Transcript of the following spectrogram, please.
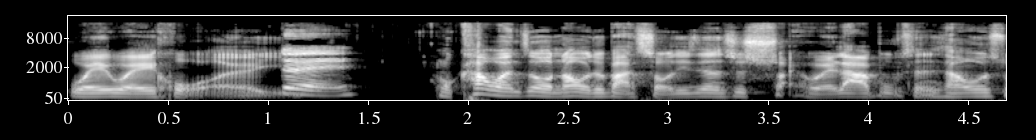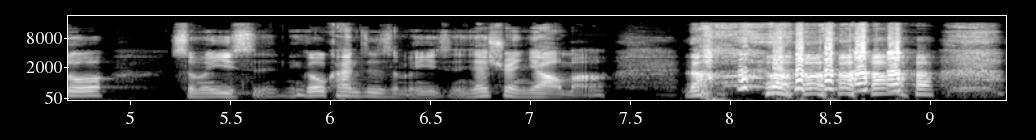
微微火而已，对。我看完之后，然后我就把手机真的是甩回拉布身上。我说：“什么意思？你给我看这是什么意思？你在炫耀吗？”然后，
